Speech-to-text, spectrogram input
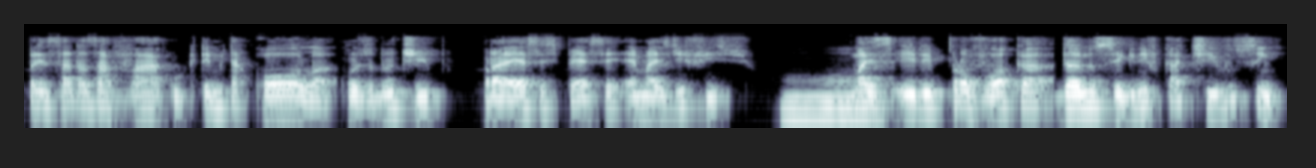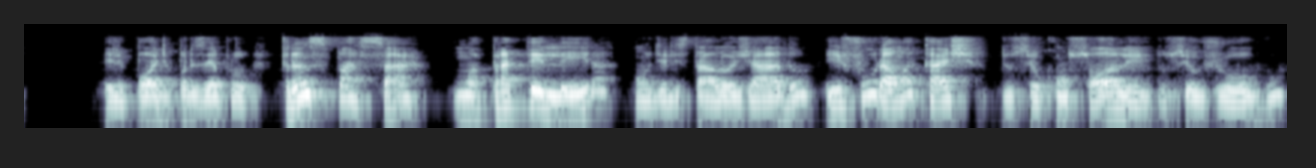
prensadas a vácuo, que tem muita cola, coisa do tipo. Para essa espécie é mais difícil. Hum. Mas ele provoca danos significativos, sim. Ele pode, por exemplo, transpassar uma prateleira onde ele está alojado e furar uma caixa do seu console, do seu jogo.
